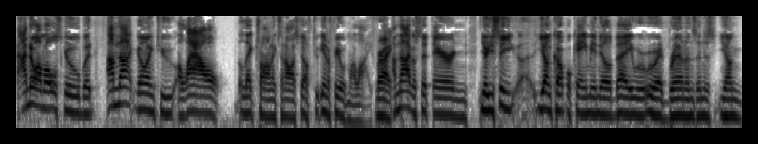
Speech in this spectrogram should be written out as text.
I know I'm old school, but I'm not going to allow electronics and all that stuff to interfere with my life. Right. I'm not going to sit there and, you know, you see a young couple came in the other day. We were at Brennan's and this young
